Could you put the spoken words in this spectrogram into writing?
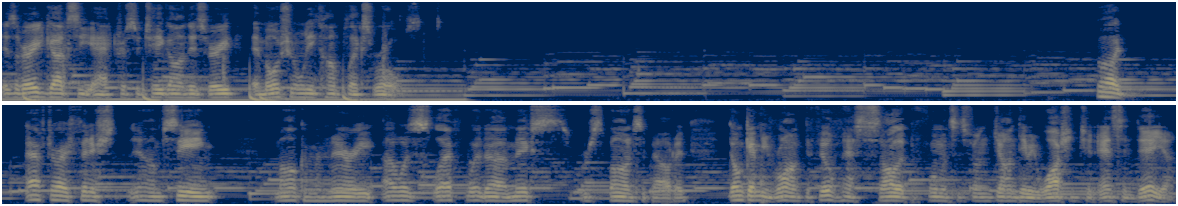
is a very gutsy actress to take on these very emotionally complex roles. But after I finished um, seeing Malcolm and Marie, I was left with a mixed response about it. Don't get me wrong, the film has solid performances from John David Washington and Zendaya,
